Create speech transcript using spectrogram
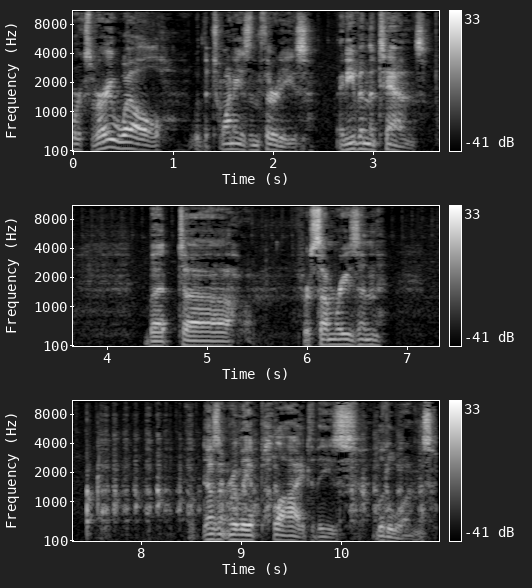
works very well with the 20s and 30s, and even the 10s. But uh, for some reason, it doesn't really apply to these little ones.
